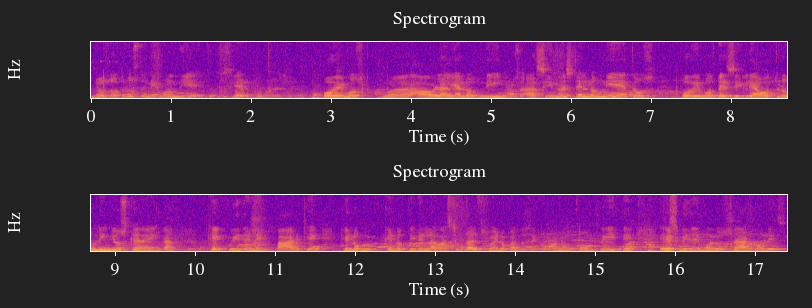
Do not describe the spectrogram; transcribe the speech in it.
Nosotros tenemos nietos, ¿cierto? Podemos ah, hablarle a los niños, así no estén los nietos, podemos decirle a otros niños que vengan que cuiden el parque, que, lo, que no tiren la basura al suelo cuando se coman un confite, que cuidemos los árboles,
